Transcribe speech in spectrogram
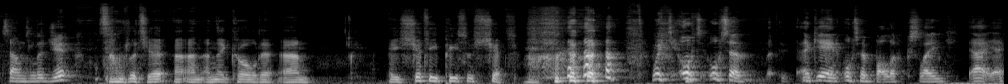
Sounds legit. Sounds legit, and, and they called it um, a shitty piece of shit. Which ut- utter, again, utter bollocks. Like uh,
